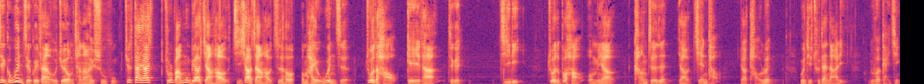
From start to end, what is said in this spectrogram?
这个问责规范，我觉得我们常常会疏忽。就是大家除了把目标讲好、绩效讲好之后，我们还有问责。做得好，给他这个激励；做得不好，我们要扛责任，要检讨，要讨论问题出在哪里，如何改进。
